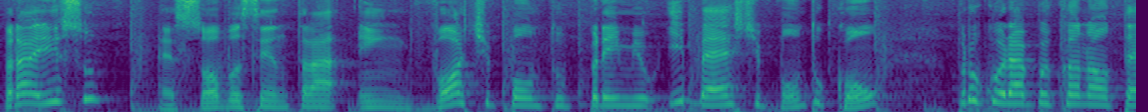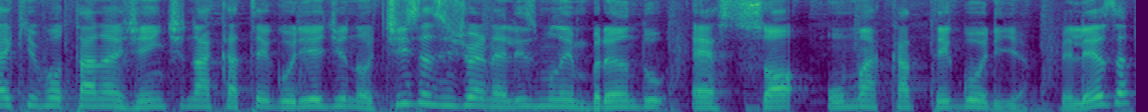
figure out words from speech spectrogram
Para isso, é só você entrar em vote.prêmioibest.com, procurar por Canaltech e votar na gente na categoria de notícias e jornalismo, lembrando, é só uma categoria, beleza?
